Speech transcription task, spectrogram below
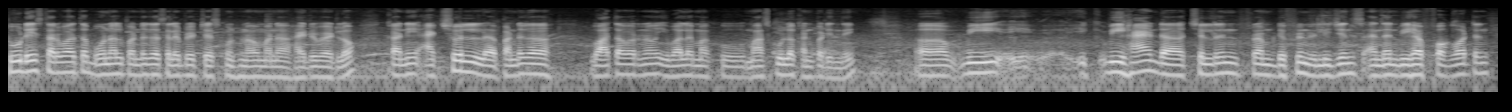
Two days తర్వాత బోనాల పండుగ సెలబ్రేట్ చేసుకుంటున్నాము మన హైదరాబాద్లో. కానీ యాక్చువల్ పండుగ వాతావరణం ఇవాళ మాకు మా స్కూల్లో కనపడింది. We we had children from different religions and then we then we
